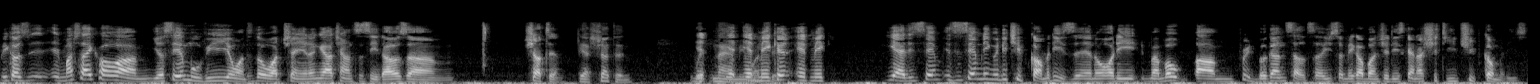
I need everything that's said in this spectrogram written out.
because it- much like how um you see a movie you wanted to watch and you didn't get a chance to see. That was um, Shut In. Yeah, Shut In. It, it, it make it it make yeah the same. It's the same thing with the cheap comedies. You know, or the remember um Friedberg and Seltzer used to make a bunch of these kind of shitty cheap comedies.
